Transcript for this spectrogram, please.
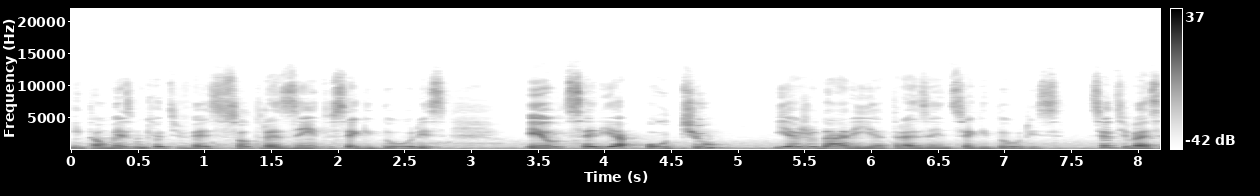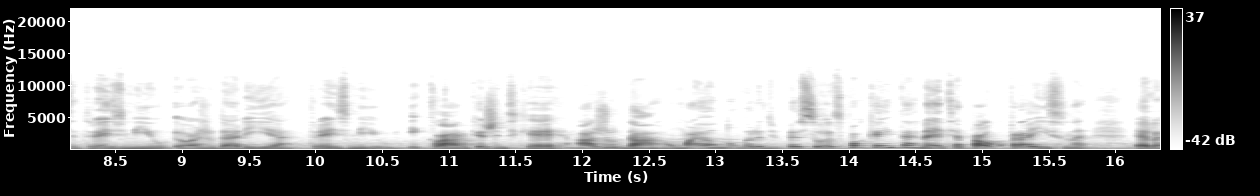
Então, mesmo que eu tivesse só 300 seguidores, eu seria útil e ajudaria 300 seguidores. Se eu tivesse 3 mil, eu ajudaria 3 mil. E claro que a gente quer ajudar o maior número de pessoas, porque a internet é palco para isso, né? Ela,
